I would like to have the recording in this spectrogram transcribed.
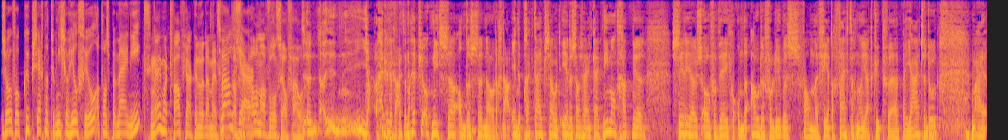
zoveel kuub zegt natuurlijk niet zo heel veel. Althans, bij mij niet. Nee, maar twaalf jaar kunnen we daarmee 12 vooruit. Als we het jaar. allemaal voor onszelf houden. Eh, eh, Ja, inderdaad. En dan heb je ook niets eh, anders nodig. Nou, in de praktijk zou het eerder zo zijn. Kijk, niemand gaat meer serieus overwegen om de oude volumes van eh, 40, 50 miljard kuub per jaar te doen. Maar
